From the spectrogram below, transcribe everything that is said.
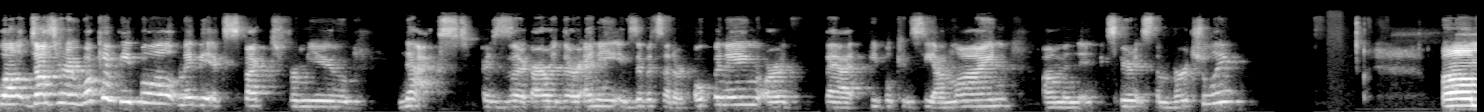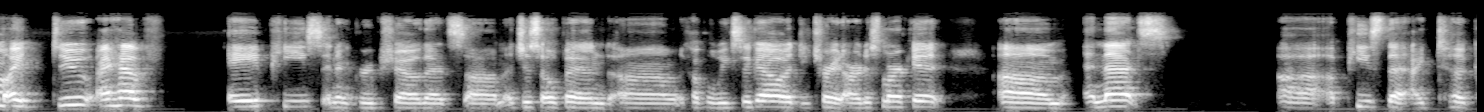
Well desiree what can people maybe expect from you next? Is there are there any exhibits that are opening or that people can see online um, and experience them virtually? Um, I do. I have a piece in a group show that's um, it just opened um, a couple weeks ago at Detroit Artist Market, um, and that's uh, a piece that I took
